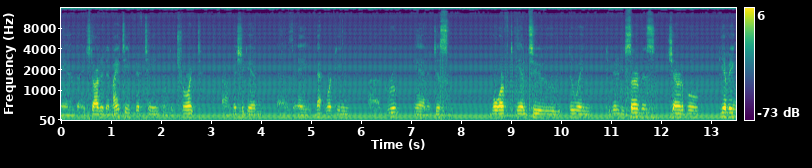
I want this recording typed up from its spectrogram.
And uh, it started in 1915 in Detroit, uh, Michigan, as a networking uh, group, and it just morphed into doing community service, charitable giving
